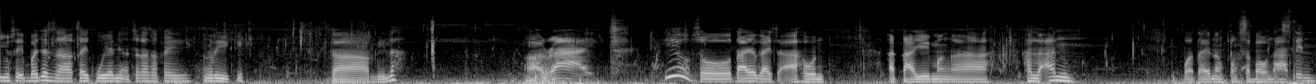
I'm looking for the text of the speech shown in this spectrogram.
yung sa iba dyan sa kay kuya niya at saka sa kay Ricky dami na. Alright. Phew. so tayo guys sa ahon. At tayo yung mga halaan. Ba tayo ng pangsabaw natin.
